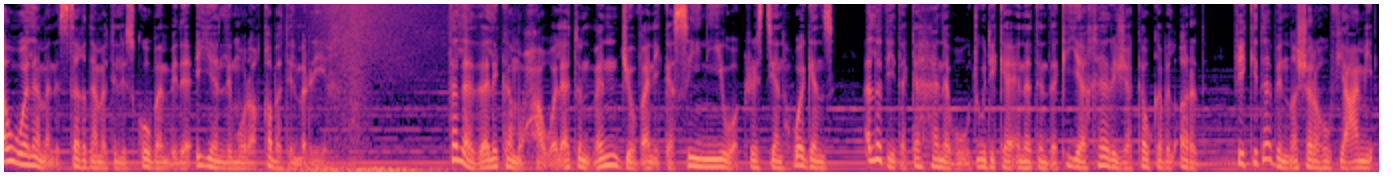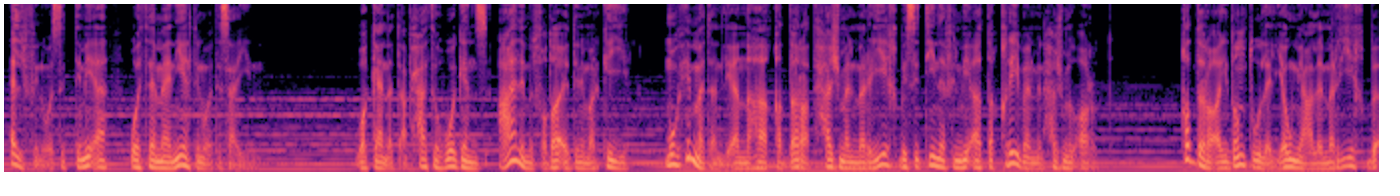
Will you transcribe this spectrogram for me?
أول من استخدم تلسكوبا بدائيا لمراقبة المريخ. تلا ذلك محاولات من جوفاني كاسيني وكريستيان هويجنز الذي تكهن بوجود كائنات ذكية خارج كوكب الأرض في كتاب نشره في عام 1698 وكانت أبحاث هويجنز عالم الفضاء الدنماركي مهمة لأنها قدرت حجم المريخ في المئة تقريبا من حجم الأرض. قدر أيضا طول اليوم على المريخ ب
